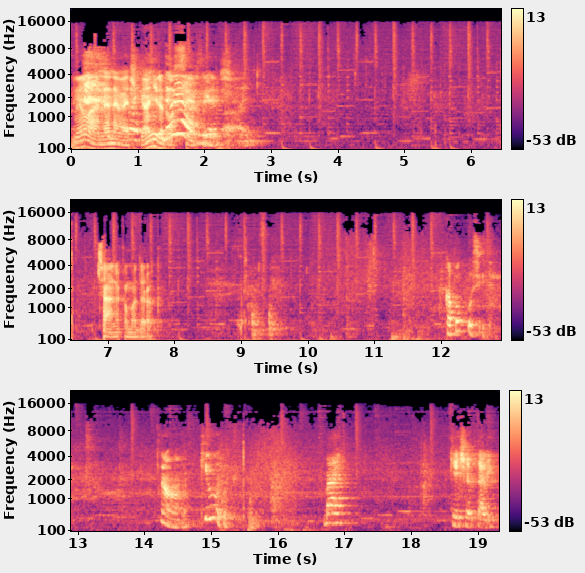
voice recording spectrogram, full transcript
Nem már, ne neves ki, annyira De rossz érzés. Szállnak a madarak. Kapok puszit? No, cute. Bye. Később teli.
